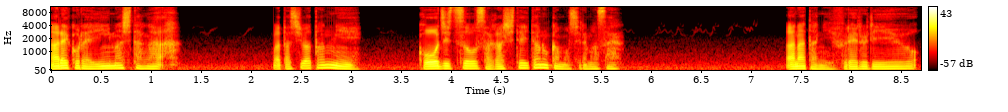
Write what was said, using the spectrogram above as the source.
あれこれ言いましたが私は単に口実を探していたのかもしれません。あなたに触れる理由を。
